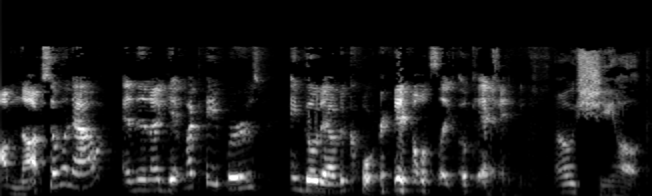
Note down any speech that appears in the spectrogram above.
I'll knock someone out, and then I get my papers." And go down to court, and I was like, okay, Oh, She-Hulk.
